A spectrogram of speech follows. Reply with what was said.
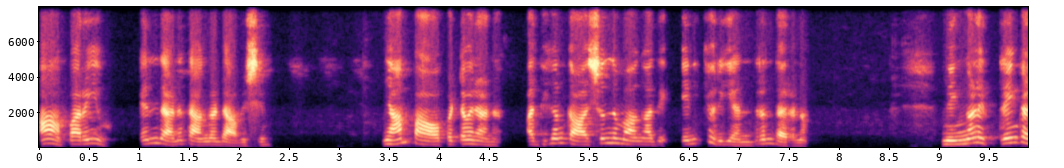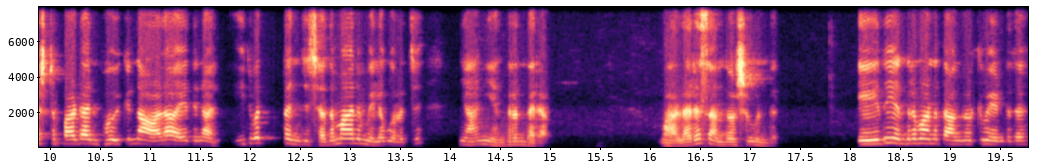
ആ പറയൂ. എന്താണ് താങ്കളുടെ ആവശ്യം? ഞാൻ പാവപ്പെട്ടവനാണ്. അധികം കാശൊന്നും വാങ്ങാതെ എനിക്കൊരു യന്ത്രം തരണം. നിങ്ങൾ ഇത്രയും കഷ്ടപ്പാട് അനുഭവിക്കുന്ന ആളായതിനാൽ ഇരുപത്തഞ്ച് ശതമാനം വില കുറച്ച് ഞാൻ യന്ത്രം തരാം. വളരെ സന്തോഷമുണ്ട്. ഏത് യന്ത്രമാണ് താങ്കൾക്ക് വേണ്ടത്?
